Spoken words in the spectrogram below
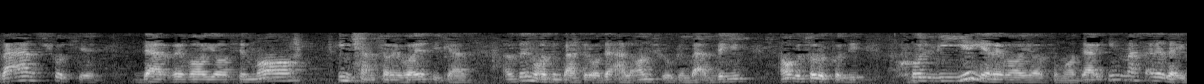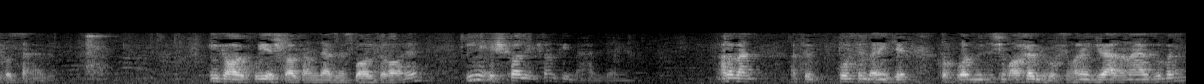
و عرض شد که در روایات ما این چند تا روایتی که هست. البته این بحث روایت الان شروع کنیم بعد بگیم. اما به طور کلی کلیه روایات ما در این مسئله ضعیف و سند این که آقای خوی اشکال در نسبه الفقاهه این اشکال ایشان فی محله. حالا من اصلا گفتیم برای اینکه باید میزشیم آخر می‌گفتیم. حالا اینجا الان عرض کنیم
